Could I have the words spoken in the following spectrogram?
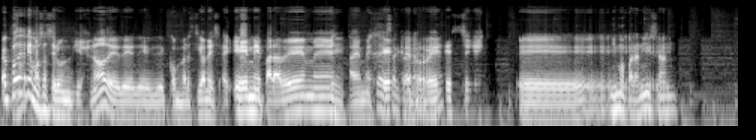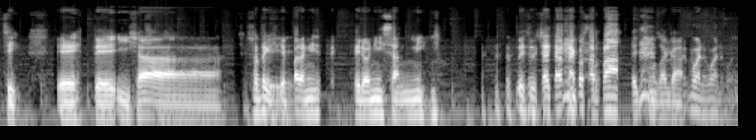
Eh, Podríamos hacer un día, ¿no? De, de- de- de conversiones. M para BM, Sí, AMG. RS. Eh, Mismo para eh, Nissan. Sí. Este, y ya. Suerte que Sí. dijiste para Nissan, pero Nissan mismo. ya está una cosa rara que hicimos acá. Bueno, bueno, bueno.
